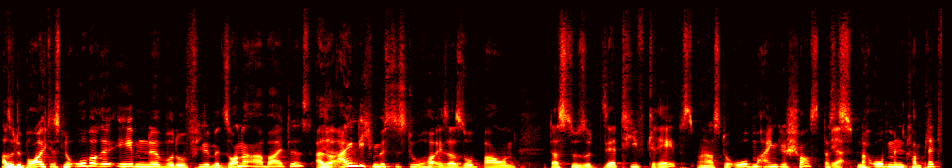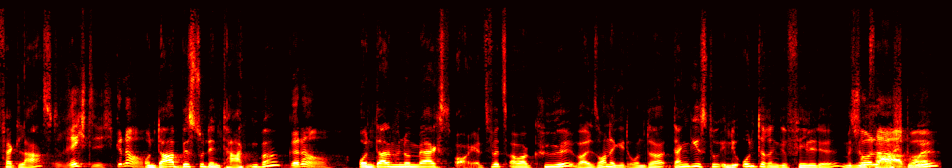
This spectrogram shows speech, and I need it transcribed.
Also du bräuchtest eine obere Ebene, wo du viel mit Sonne arbeitest. Also Ja. eigentlich müsstest du Häuser so bauen, dass du so sehr tief gräbst und hast du oben ein Geschoss, das Ja. ist nach oben komplett verglast. Richtig, genau. Und da bist du den Tag über. genau. Und dann, wenn du merkst, oh, jetzt wird's aber kühl, weil Sonne geht unter, dann gehst du in die unteren Gefilde mit Zur einem Lava. Fahrstuhl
